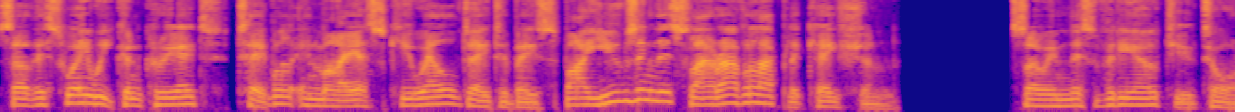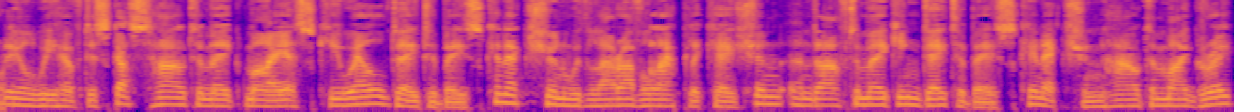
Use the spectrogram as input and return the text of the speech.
So this way we can create table in MySQL database by using this Laravel application. So in this video tutorial we have discussed how to make MySQL database connection with Laravel application and after making database connection how to migrate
